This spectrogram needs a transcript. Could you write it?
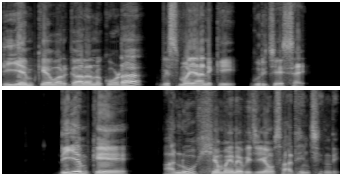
డిఎంకే వర్గాలను కూడా విస్మయానికి గురిచేశాయి. డిఎంకే అనూహ్యమైన విజయం సాధించింది.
